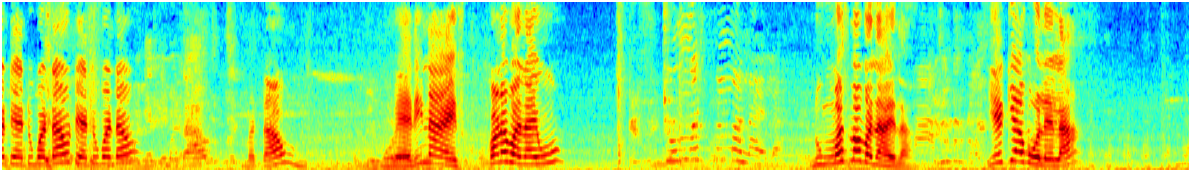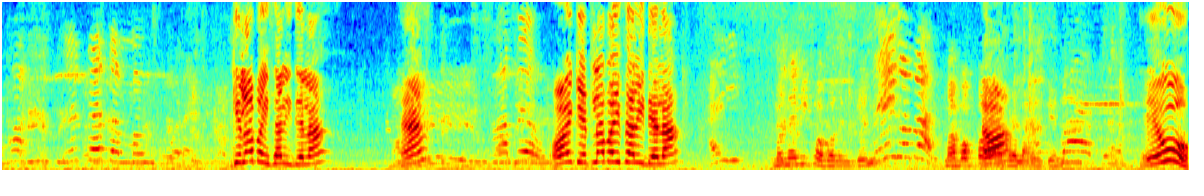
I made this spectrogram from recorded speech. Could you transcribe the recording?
ટેટુ બતાવ ટેટુ બતાવ. બતાવ. વેરી નાઇસ કોણે બનાવ્યું? ચોમાસમાં મનાયેલા ડુમ્મસમાં બનાવેલા એ ક્યાં બોલેલા હા એ ત્યાં જમવાનું ખવડાય. કેટલા પૈસા લીધેલા હે હા, તે ઓય કેટલા પૈસા લીધેલા આઈ મને નહીં ખબર એમ કે નહીં ખબર. મારા પપ્પા હા? આપેલા એમ કે એવું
